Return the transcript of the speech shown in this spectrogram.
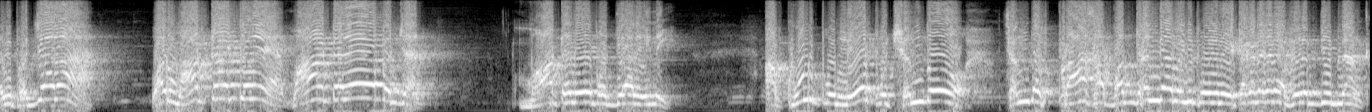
అవి పద్యాలా? వారు మాట్లాడటమే మాటలే పద్యాలు. మాటలే పద్యాలైనవి ఆ కూర్పు నేర్పు చందో చంద ప్రాస బద్ధంగా వెళ్ళిపోయినాయి టగటగడ ఫిలిప్ ది బ్లాంక్.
